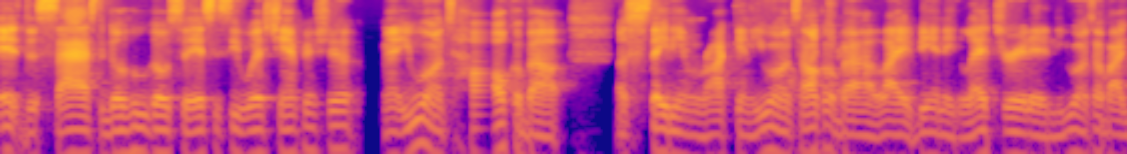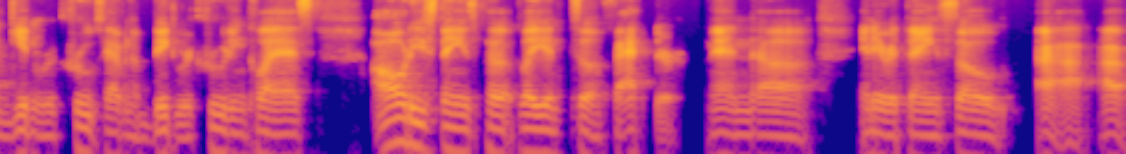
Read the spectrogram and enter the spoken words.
it decides to go who goes to the SEC West Championship. Man, you want to talk about a stadium rocking. You want to talk about like being electric, and you want to talk about getting recruits, having a big recruiting class. All these things play into a factor, and uh, and everything. So I, I,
